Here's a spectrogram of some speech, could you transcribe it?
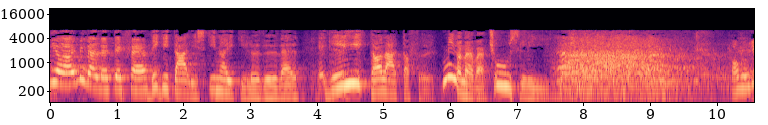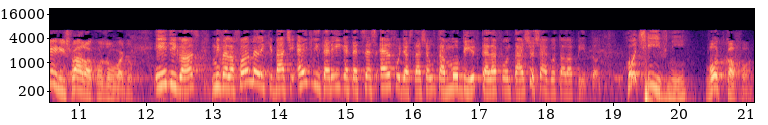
Jaj, mivel lőtték fel? Digitális kínai kilövővel. Egy Li találta föl. Mi a neve? Choose Li. Amúgy én is vállalkozó vagyok. Így igaz, mivel a Falmelléki bácsi egy liter égetett szesz elfogyasztása után mobil telefontársaságot alapított. Hogy hívni? Vodkafon.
